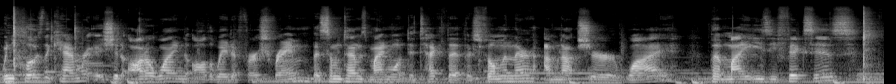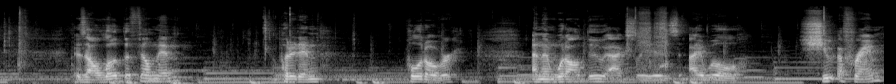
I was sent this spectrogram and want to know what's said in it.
When you close the camera, it should auto wind all the way to first frame, but sometimes mine won't detect that there's film in there. I'm not sure why, but my easy fix is, is I'll load the film in, put it in, pull it over, and then what I'll do actually is I will shoot a frame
